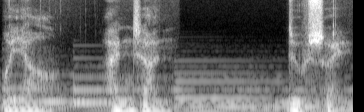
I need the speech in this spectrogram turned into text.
我要安然入睡。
